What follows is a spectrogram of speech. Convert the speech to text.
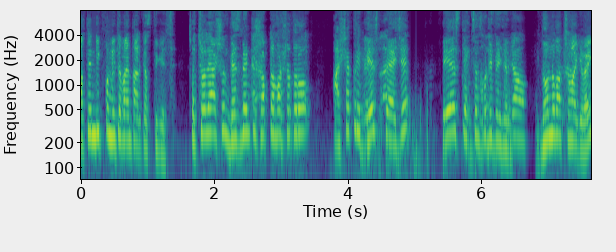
অথেন্টিক ফোন নিতে পারেন তার কাছ থেকে। তো চলে আসুন বেসমেন্ট সব নম্বর সতেরো আশা করি বেস্ট প্রাইজে বেস্ট এক্সচেঞ্জ করতে পেয়ে যাবেন। ধন্যবাদ সবাইকে ভাই।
